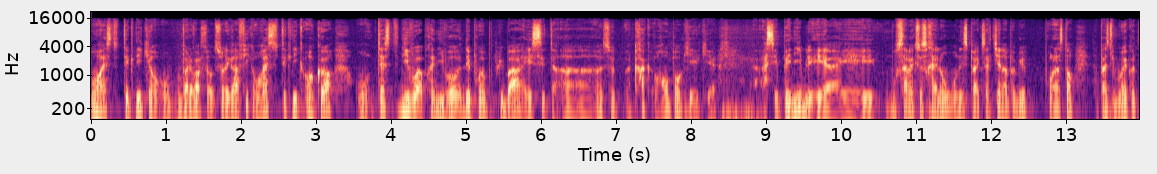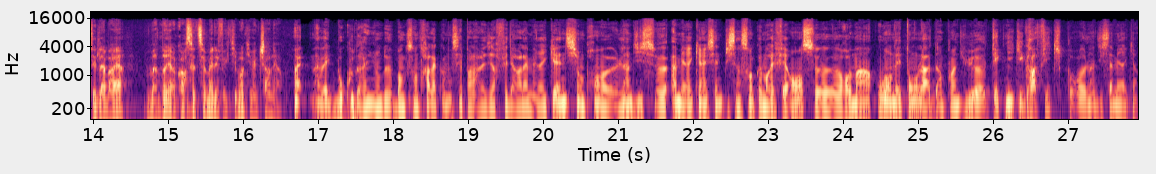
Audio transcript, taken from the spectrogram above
On reste technique, on, va le voir sur, les graphiques, on reste technique encore. On teste niveau après niveau, des points plus bas, et c'est un, un, un, crack rampant qui est, qui est assez pénible. Et, et, on savait que ce serait long, on espérait que ça tienne un peu mieux. Pour l'instant, ça passe du mauvais côté de la barrière. Maintenant, il y a encore cette semaine, effectivement, qui va être charnière. Ouais, avec beaucoup de réunions de banque centrale, à commencer par la Réserve fédérale américaine. Si on prend euh, l'indice euh, américain S&P 500 comme référence, euh, Romain, où en est-on là d'un point de vue technique et graphique pour l'indice américain?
